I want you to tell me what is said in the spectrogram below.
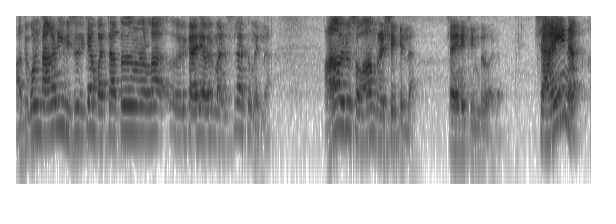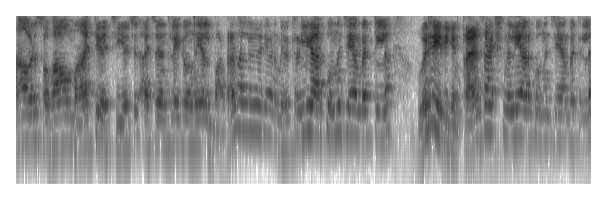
അതുകൊണ്ടാണ് ഈ വിശ്വസിക്കാൻ പറ്റാത്തത് എന്നുള്ള ഒരു കാര്യം അവർ മനസ്സിലാക്കുന്നില്ല. ആ ഒരു സ്വഭാവം റഷ്യക്കില്ല ചൈനയ്ക്ക് ഉണ്ട് ചൈന ആ ഒരു സ്വഭാവം മാറ്റി വെച്ച് ഈ ഒരു അച്ചുതണ്ടിലേക്ക് വളരെ നല്ല കാര്യമാണ്. മിലിറ്ററിലി ആർക്കും ഒന്നും ചെയ്യാൻ പറ്റില്ല. ഒരു രീതിക്കും ട്രാൻസാക്ഷനലി ആർക്കും ഒന്നും ചെയ്യാൻ പറ്റില്ല.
